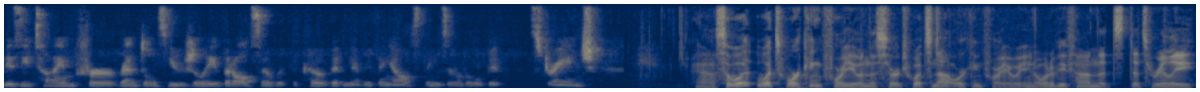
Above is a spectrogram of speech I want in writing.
busy time for rentals usually, but also with the COVID and everything else, things are a little bit strange. Yeah. So what what's working for you in the search? What's not working for you? You know, what have you found that's that's really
